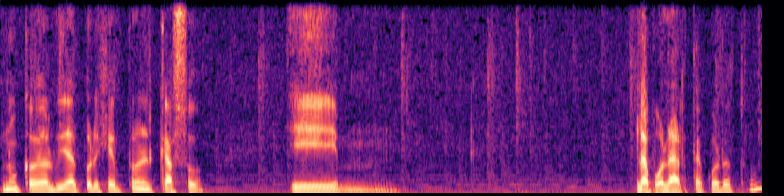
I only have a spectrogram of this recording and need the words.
Nunca voy a olvidar, por ejemplo, en el caso eh, La Polar, ¿te acuerdas tú?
